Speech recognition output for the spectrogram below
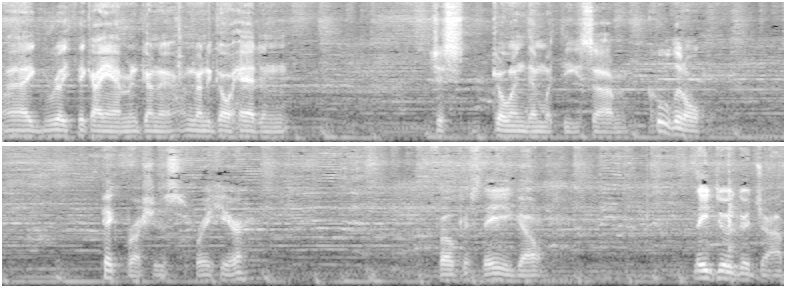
I really think I am and gonna I'm gonna go ahead and just go in them with these um, cool little pick brushes right here. Focus. There you go. They do a good job.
